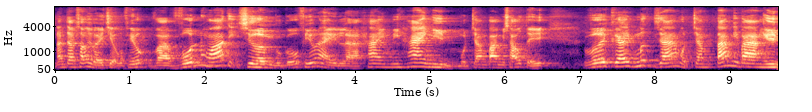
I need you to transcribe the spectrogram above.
567 triệu cổ phiếu và vốn hóa thị trường của cổ phiếu này là 22.136 tỷ với cái mức giá 183.000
